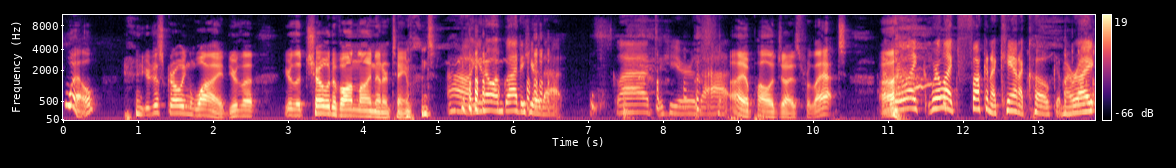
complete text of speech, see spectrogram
Well, you're just growing wide. You're the you're the chode of online entertainment. Uh, you know, I'm glad to hear that. Glad to hear that. I apologize for that. Uh, we're like we're like fucking a can of Coke. Am I right?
